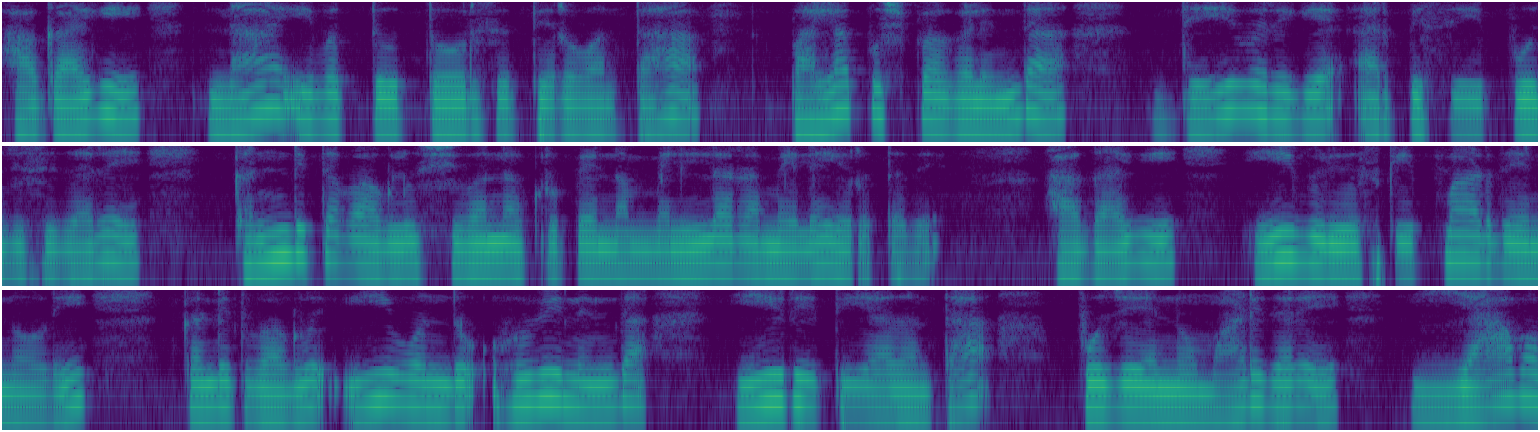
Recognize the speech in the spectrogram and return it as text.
ಹಾಗಾಗಿ ನಾ ಇವತ್ತು ತೋರಿಸುತ್ತಿರುವಂತಹ ಫಲಪುಷ್ಪಗಳಿಂದ ದೇವರಿಗೆ ಅರ್ಪಿಸಿ ಪೂಜಿಸಿದರೆ ಖಂಡಿತವಾಗಲೂ ಶಿವನ ಕೃಪೆ ನಮ್ಮೆಲ್ಲರ ಮೇಲೆ ಇರುತ್ತದೆ. ಹಾಗಾಗಿ ಈ ವಿಡಿಯೋ ಸ್ಕಿಪ್ ಮಾಡದೆ ನೋಡಿ, ಖಂಡಿತವಾಗಲೂ ಈ ಒಂದು ಹೂವಿನಿಂದ ಈ ರೀತಿಯಾದಂತಹ ಪೂಜೆಯನ್ನು ಮಾಡಿದರೆ ಯಾವ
